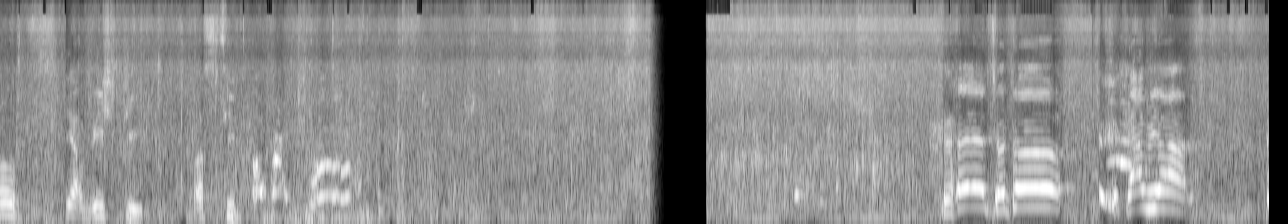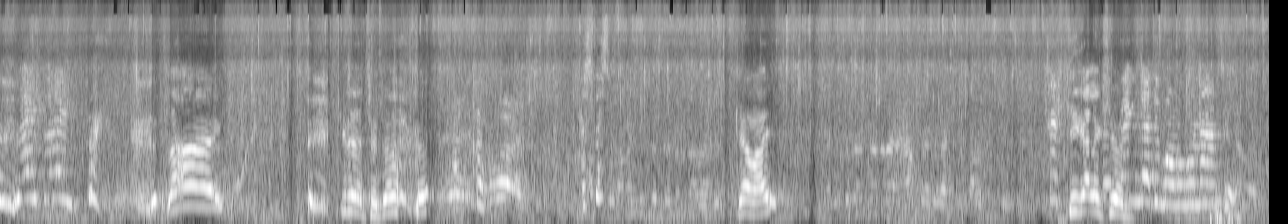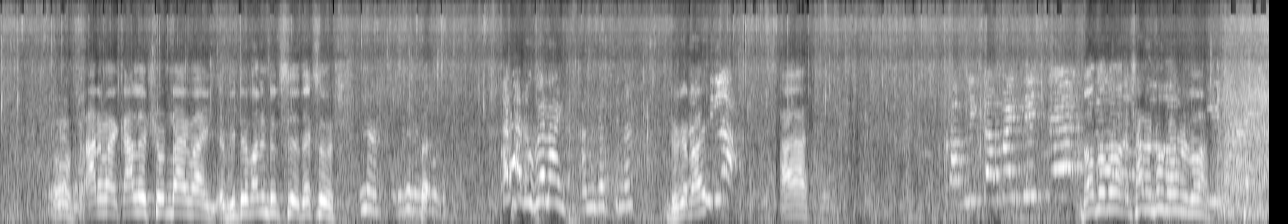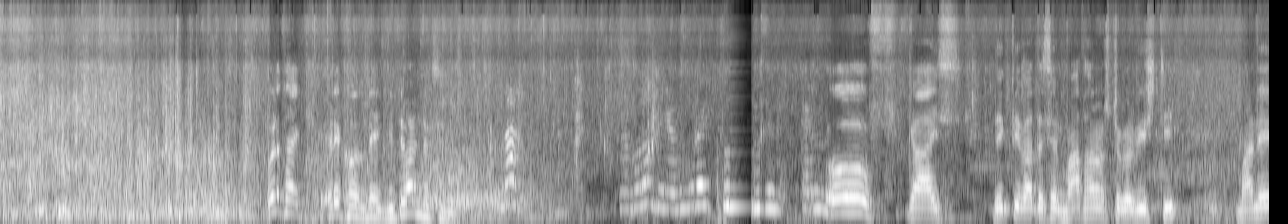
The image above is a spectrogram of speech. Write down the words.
ও क्या বৃষ্টি অস্থির। ছোট কামিয়া। কিরে ছোট? কে ভাই? কি কালেকশন ও আরে ভাই কালেকশন নাই ভাই। ভিতরে পানি ঢুকছে দেখছোস? না আরে ঢোকে নাই। আমি দেখছি না। ঢুকে নাই? আয় কামাই দিচ্ছে দাও দাও দাও সামনে ঢুক ওটা থাক এটা খোল দেখ ভিতরে পানি ঢুকছে। না। ও গাইস দেখতে পাচ্ছেন মাথা নষ্ট করে বৃষ্টি। মানে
